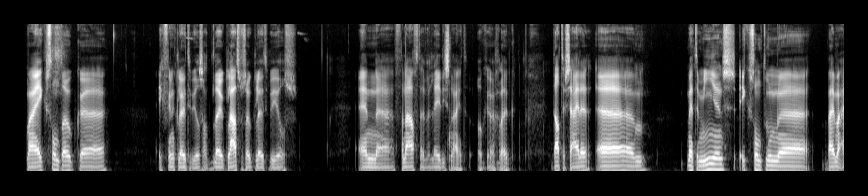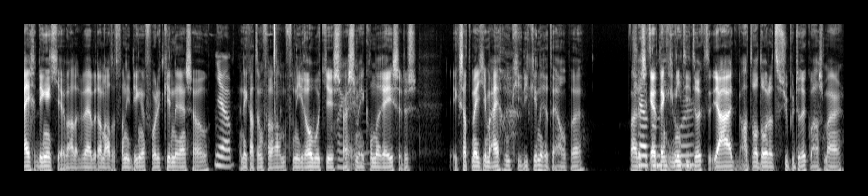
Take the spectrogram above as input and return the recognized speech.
Maar ik stond ook... eh, ik vind kleuterbios altijd leuk. Laatst was ook kleuterbios. En eh, vanavond hebben we Ladies Night. Ook heel erg leuk. Dat terzijde. Ehm met de Minions. Ik stond toen eh, bij mijn eigen dingetje. We, hadden, we hebben dan altijd van die dingen voor de kinderen en zo. Ja. En ik had toen van, van die robotjes Oh, waar ze mee konden racen. Dus ik zat een beetje in mijn eigen hoekje die kinderen te helpen. Maar dus ik heb denk ik niet niet die drukte. Ja, ik had wel door dat het super druk was, maar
